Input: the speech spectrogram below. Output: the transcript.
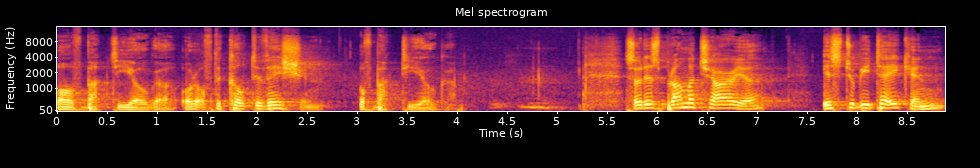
of bhakti yoga or of the cultivation of bhakti yoga. So, this brahmacharya is to be taken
